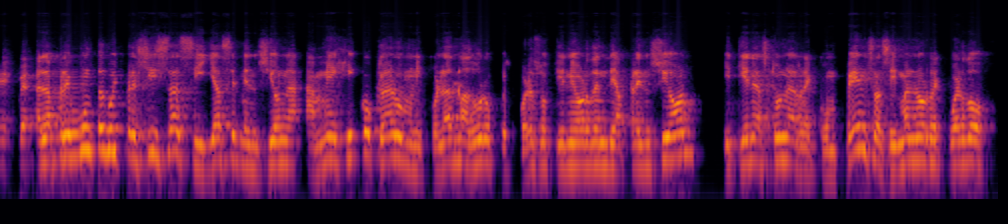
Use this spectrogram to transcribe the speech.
eh, la pregunta es muy precisa si ya se menciona a México. Claro, Nicolás Maduro, pues por eso tiene orden de aprehensión y tiene hasta una recompensa, si mal no recuerdo,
